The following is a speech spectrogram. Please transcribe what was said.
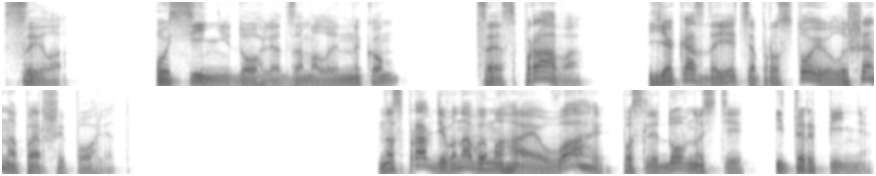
сила. Осінній догляд за малинником це справа, яка здається простою лише на перший погляд. Насправді вона вимагає уваги, послідовності і терпіння.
